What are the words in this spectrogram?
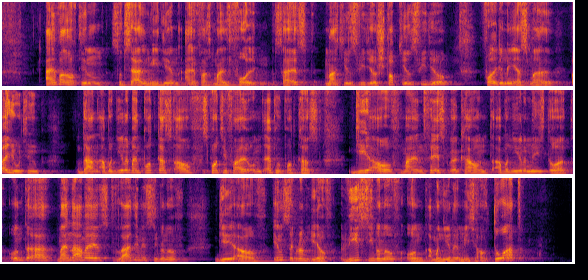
einfach auf den sozialen Medien einfach mal folgen. Das heißt, mach dieses Video, stopp dieses Video, folge mir erstmal bei YouTube, dann abonniere meinen Podcast auf Spotify und Apple Podcast. Gehe auf meinen Facebook-Account, abonniere mich dort unter, mein Name ist Vladimir Simonov. Geh auf Instagram, geh auf vsimonov und abonniere mich auch dort.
